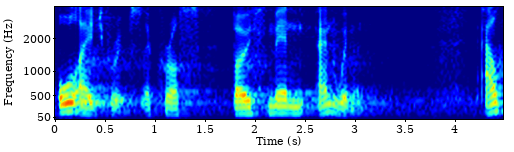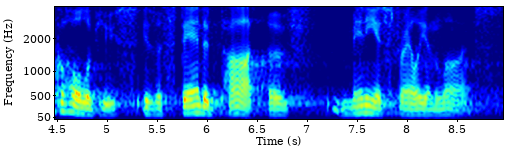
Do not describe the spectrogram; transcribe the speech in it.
all age groups, across both men and women. Alcohol abuse is a standard part of many Australian lives.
